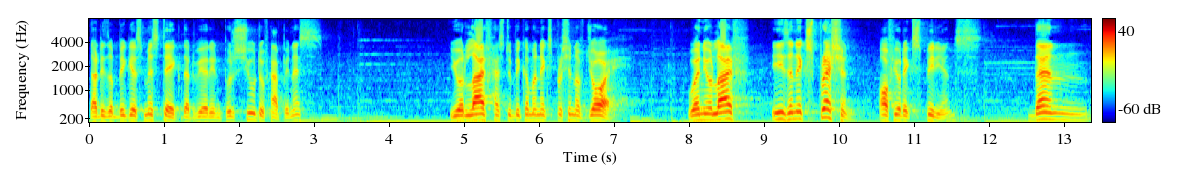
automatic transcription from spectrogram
that is the biggest mistake, that we are in pursuit of happiness. Your life has to become an expression of joy. When your life is an expression of your experience, then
